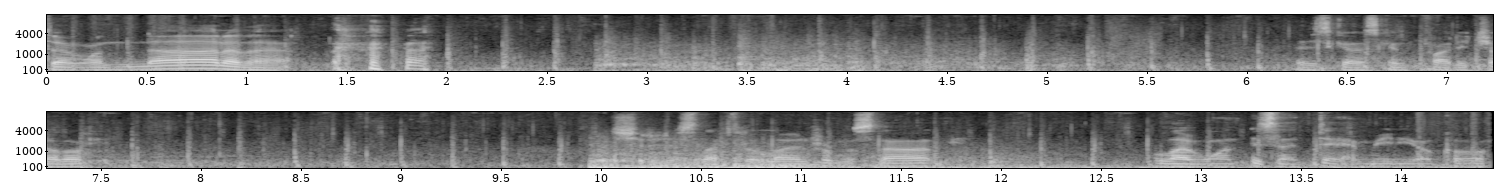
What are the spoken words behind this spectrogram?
Don't want none of that. These guys can fight each other. Should have just left it alone from the start. I want is that damn meteor core.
